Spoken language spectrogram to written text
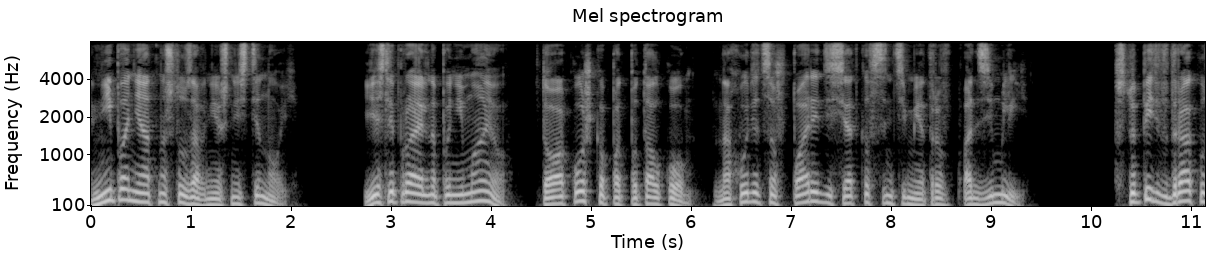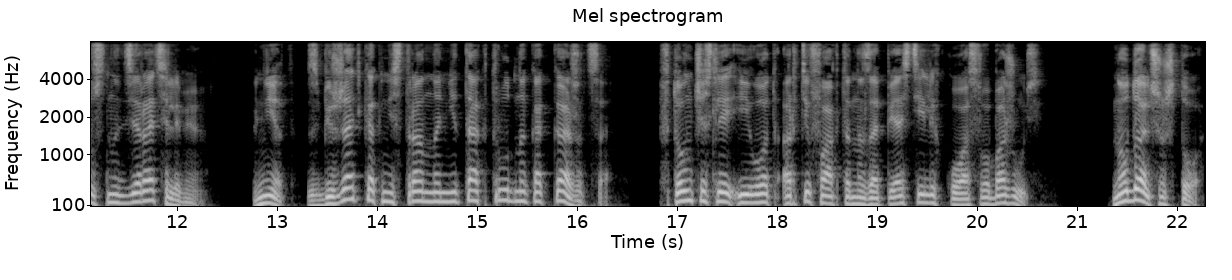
Непонятно, что за внешней стеной. Если правильно понимаю, то окошко под потолком находится в паре десятков сантиметров от земли. Вступить в драку с надзирателями? Нет, сбежать, как ни странно, не так трудно, как кажется. В том числе и от артефакта на запястье легко освобожусь. Но дальше что?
